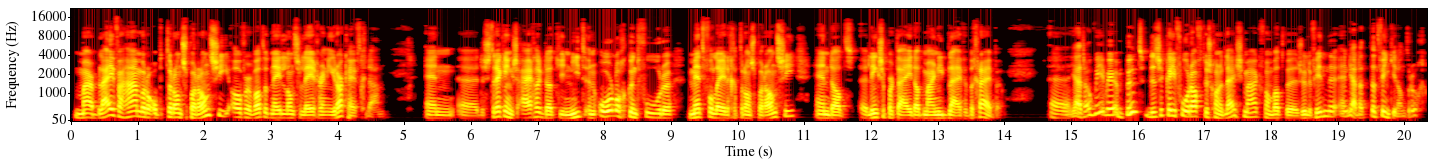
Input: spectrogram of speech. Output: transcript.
maar blijven hameren op transparantie over wat het Nederlandse leger in Irak heeft gedaan. En eh, de strekking is eigenlijk dat je niet een oorlog kunt voeren met volledige transparantie en dat eh, linkse partijen dat maar niet blijven begrijpen. Eh, ja, dat is ook weer, weer een punt. Dus dan kun je vooraf dus gewoon het lijstje maken van wat we zullen vinden. En ja, dat, dat vind je dan terug.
